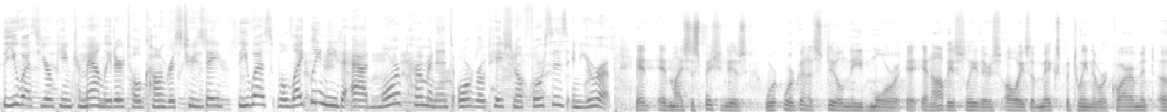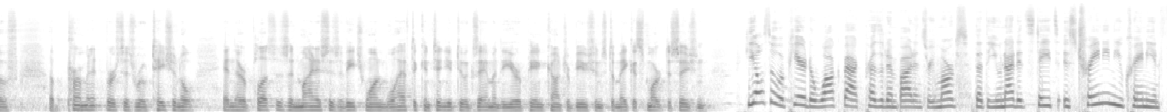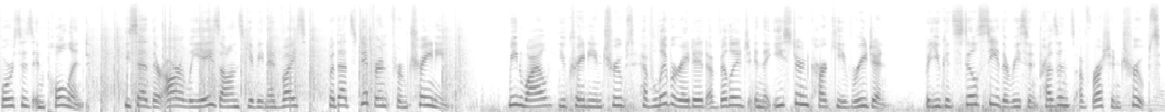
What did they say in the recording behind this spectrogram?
The U.S. European command leader told Congress Tuesday the U.S. will likely need to add more permanent or rotational forces in Europe. And, and my suspicion is we're, we're going to still need more. And obviously, there's always a mix between the requirement of, of permanent versus rotational, and there are pluses and minuses of each one. We'll have to continue to examine the European contributions to make a smart decision. He also appeared to walk back President Biden's remarks that the United States is training Ukrainian forces in Poland. He said there are liaisons giving advice, but that's different from training. Meanwhile, Ukrainian troops have liberated a village in the eastern Kharkiv region, but you can still see the recent presence of Russian troops.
